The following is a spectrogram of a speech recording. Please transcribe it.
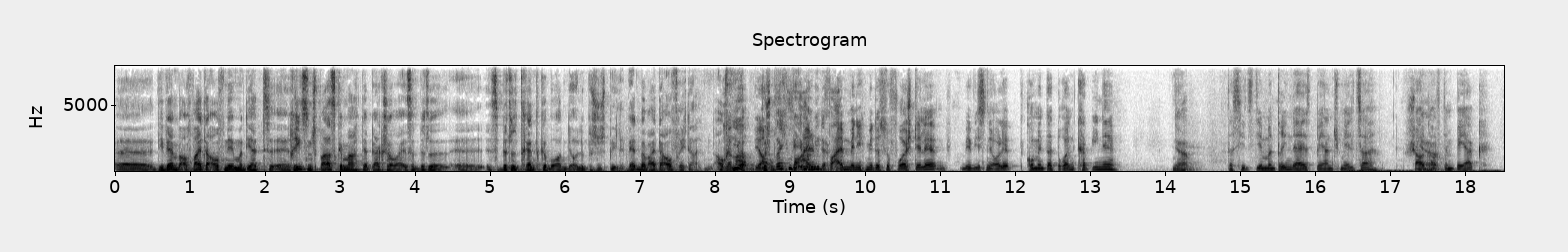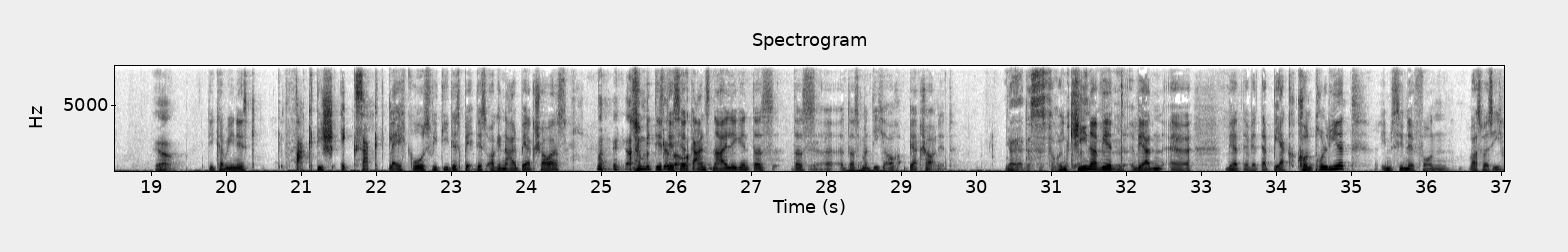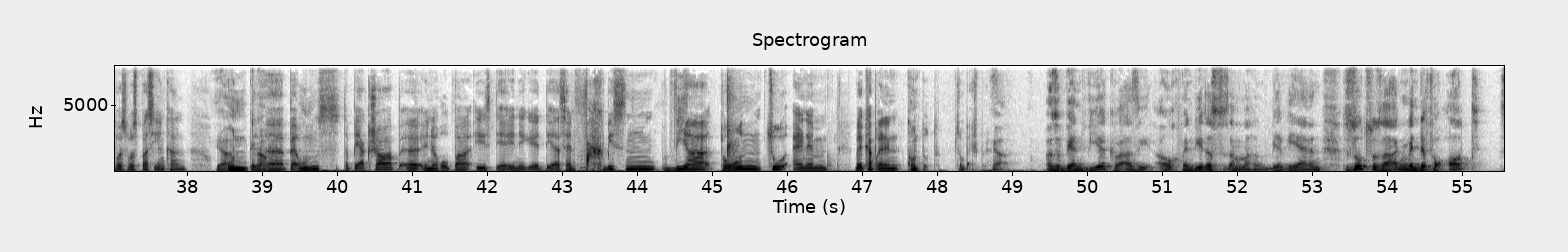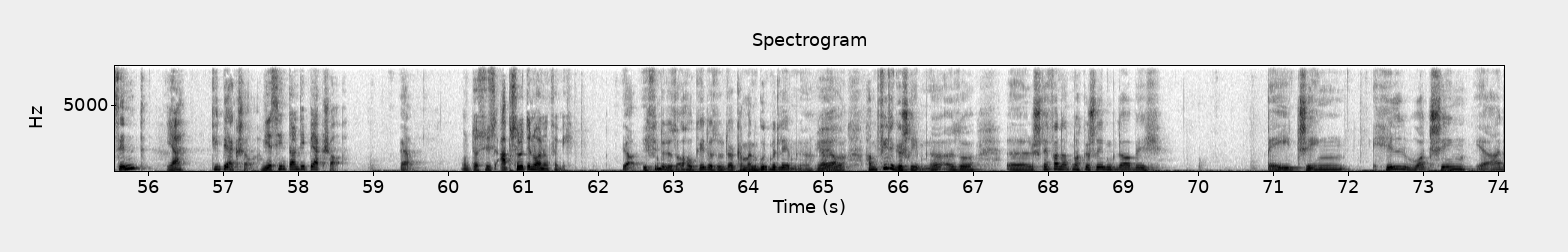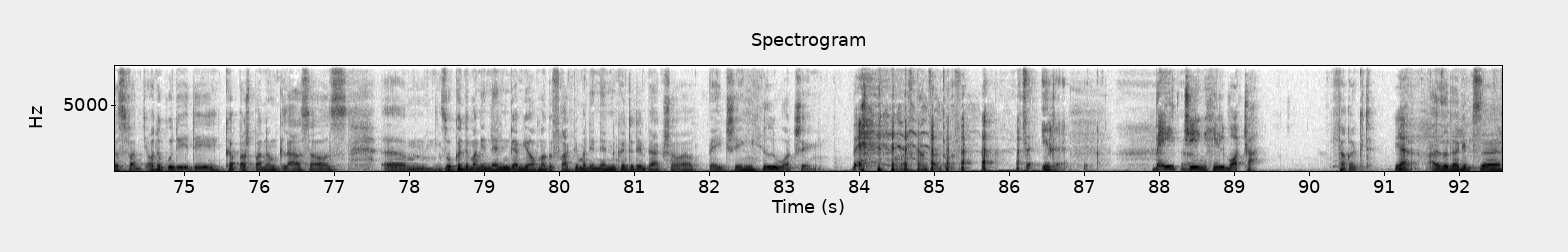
Äh, die werden wir auch weiter aufnehmen und die hat äh, riesen Spaß gemacht. Der Bergschauer ist ein bisschen, äh, ist ein bisschen Trend geworden der Olympischen Spiele. Werden wir weiter aufrechterhalten. Auch Wenn hier wir, ja, besprechen wir immer allem, wieder. Vor allem, wenn ich mir das so vorstelle, wir wissen ja alle, Kommentatorenkabine. Ja. Da sitzt jemand drin, der heißt Bernd Schmelzer, schaut ja. auf den Berg. Ja. Die Kabine ist faktisch exakt gleich groß wie die des, des Original-Bergschauers. ja, Somit ist genau. das ja ganz naheliegend, dass, dass, ja. äh, dass man dich auch Bergschauer nennt. Ja, ja, das ist verrückt. In China also, wird, äh, werden, äh, wird, wird der Berg kontrolliert, im Sinne von was weiß ich, was, was passieren kann. Ja, und genau. äh, bei uns, der Bergschauer äh, in Europa, ist derjenige, der sein Fachwissen via Ton zu einem Weltcuprennen kundtut, zum Beispiel. Ja, also wären wir quasi auch, wenn wir das zusammen machen, wir wären sozusagen, wenn wir vor Ort sind, ja. die Bergschauer. Wir sind dann die Bergschauer. Ja. Und das ist absolut in Ordnung für mich. Ja, ich finde das auch okay, das, da kann man gut mit leben. Ne? Ja, also, ja. Haben viele geschrieben. Ne? Also äh, Stefan hat noch geschrieben, glaube ich, Beijing Hill Watching. Ja, das fand ich auch eine gute Idee. Körperspannung, Glashaus. Ähm, so könnte man ihn nennen. Wir haben ja auch mal gefragt, wie man den nennen könnte, den Bergschauer. Beijing Hill Watching. was ganz anderes. Das ist ja irre. Beijing ja. Hill Watcher verrückt. Ja. Also da gibt es äh,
